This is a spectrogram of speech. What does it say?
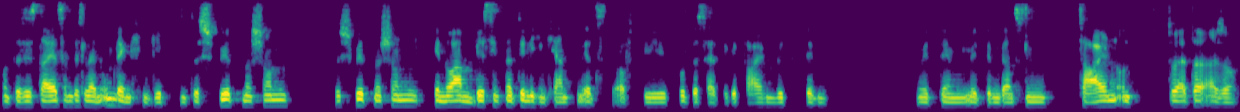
Und dass es da jetzt ein bisschen ein Umdenken gibt. Und das spürt man schon, das spürt man schon enorm. Wir sind natürlich in Kärnten jetzt auf die Butterseite gefallen mit dem, mit dem, mit dem ganzen Zahlen und so weiter. Also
